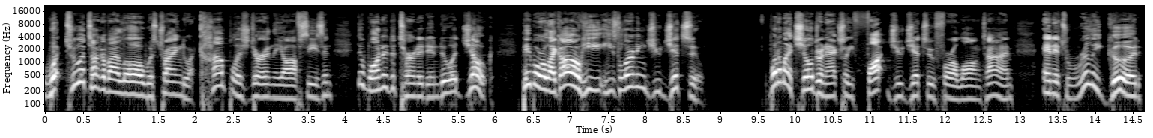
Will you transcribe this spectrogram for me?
what Tua Tagovailoa was trying to accomplish during the offseason, they wanted to turn it into a joke people were like, "Oh, he he's learning jujitsu." One of my children actually fought jujitsu for a long time, and it's really good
